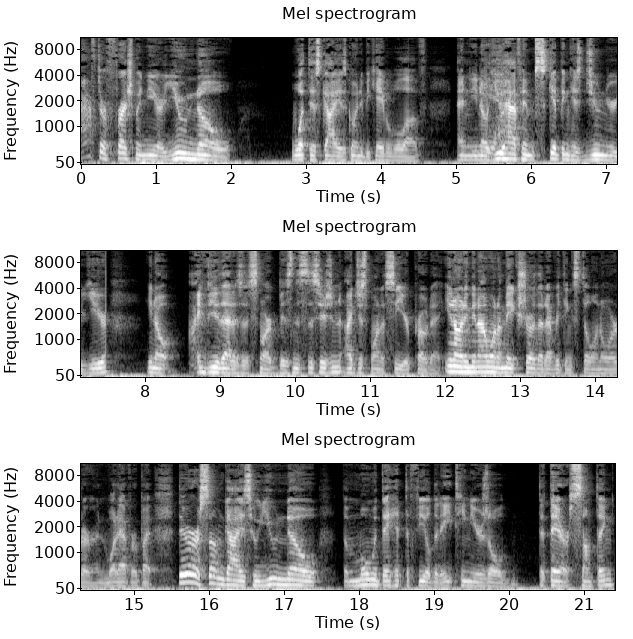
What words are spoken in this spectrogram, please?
after freshman year, you know what this guy is going to be capable of, and you know you have him skipping his junior year. You know, I view that as a smart business decision. I just want to see your pro day. You know what I mean? I want to make sure that everything's still in order and whatever. But there are some guys who you know the moment they hit the field at 18 years old that they are something.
